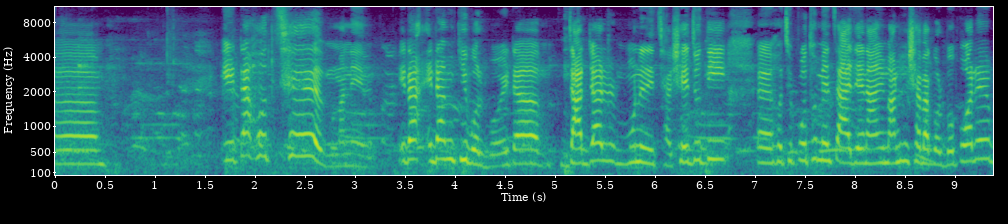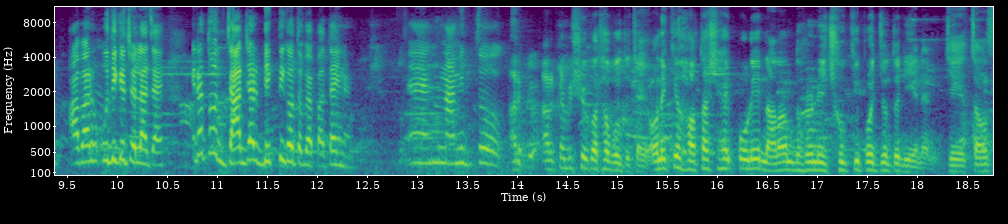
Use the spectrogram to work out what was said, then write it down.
আহ, এটা হচ্ছে মানে এটা এটা আমি কি বলব? এটা যার যার মনের ইচ্ছা। সে যদি হচ্ছে প্রথমে চায় যে না আমি মানুষের সেবা করব পরে আবার ওদিকে চলে যায় এটা তো যার যার ব্যক্তিগত ব্যাপার তাই না? এখন আমি তো আর আরেকটা বিষয়ে কথা বলতে চাই? অনেকে হতাশায় পড়ে নানান ধরনের ঝুঁকি পর্যন্ত নিয়ে নেন। যে চান্স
